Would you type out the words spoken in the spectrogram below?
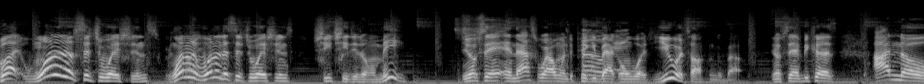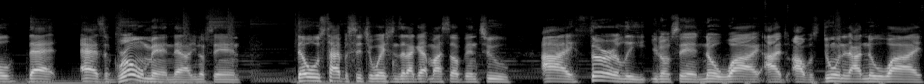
But one of the situations, one of the, one of the situations, she cheated on me. You know what I'm saying? And that's where I wanted to piggyback Okay. on what you were talking about. You know what I'm saying? Because I know that as a grown man now, you know what I'm saying, those type of situations that I got myself into, I thoroughly, you know what I'm saying, know why I, I was doing it. I knew why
